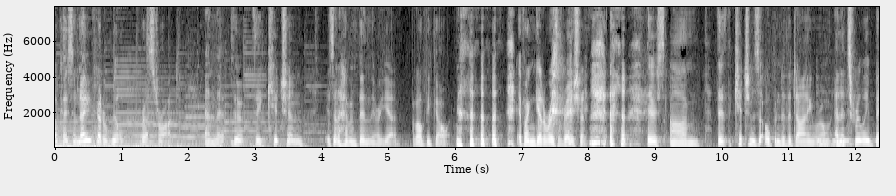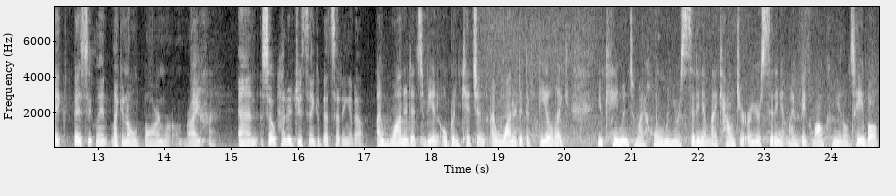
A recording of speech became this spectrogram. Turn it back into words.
Okay, so now you've got a real restaurant, and the, the, the kitchen is, and I haven't been there yet, but I'll be going if I can get a reservation. There's um, the, the kitchen is open to the dining room, and it's really baked, basically like an old barn room, right? And so, how did you think about setting it up? I wanted it to be an open kitchen. I wanted it to feel like you came into my home and you were sitting at my counter or you're sitting at my big long communal table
